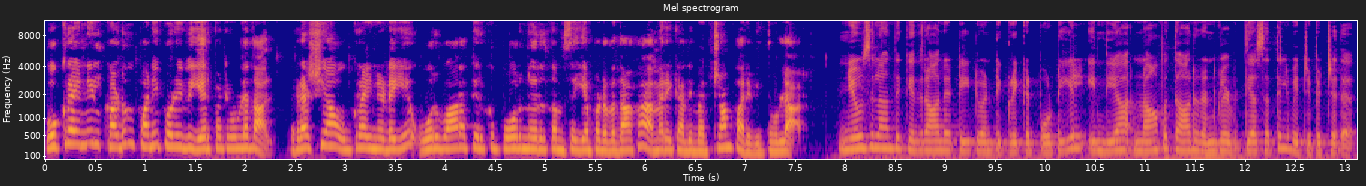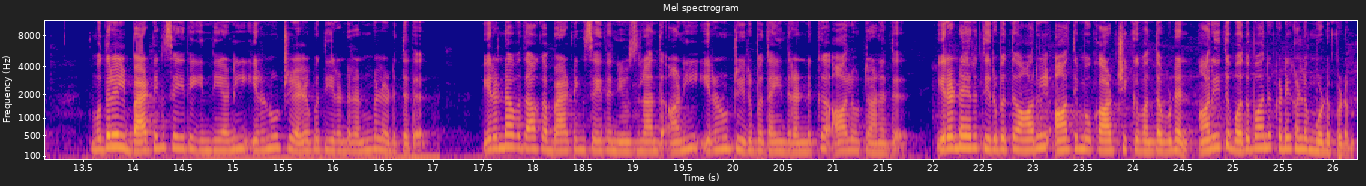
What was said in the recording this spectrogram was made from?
உக்ரைனில் கடும் பனிப்பொழிவு ஏற்பட்டுள்ளதால் ரஷ்யா உக்ரைன் இடையே ஒரு வாரத்திற்கு போர் நிறுத்தம் செய்யப்படுவதாக அமெரிக்க அதிபர் ட்ரம்ப் அறிவித்துள்ளார். நியூசிலாந்துக்கு எதிரான டி டுவெண்டி கிரிக்கெட் போட்டியில் இந்தியா 46 ரன்கள் வித்தியாசத்தில் வெற்றி பெற்றது. முதலில் பேட்டிங் செய்த இந்திய அணி இருநூற்றி எழுபத்தி இரண்டு ரன்கள் எடுத்தது. இரண்டாவதாக பேட்டிங் செய்த நியூசிலாந்து அணி இருநூற்றி இருபத்தைந்து ரன்னுக்கு ஆல் அவுட் ஆனது. இரண்டாயிரத்தி இருபத்தி ஆறில் அதிமுக ஆட்சிக்கு வந்தவுடன் அனைத்து மதுபான கடைகளும் மூடப்படும்.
